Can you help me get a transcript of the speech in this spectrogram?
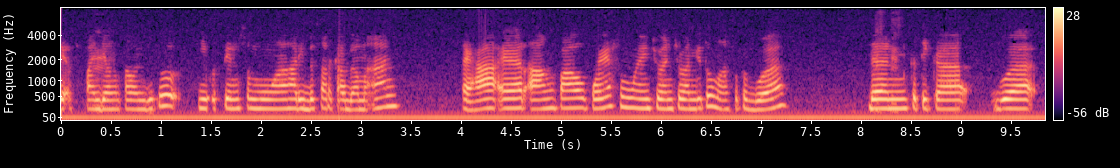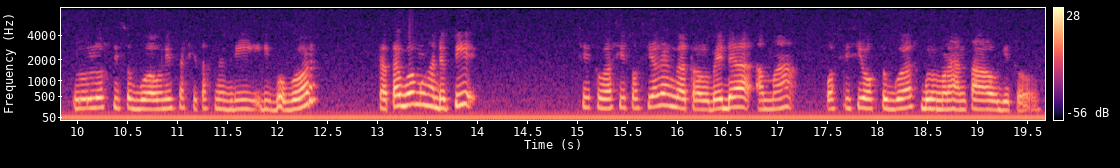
tiap sepanjang tahun gitu ngikutin semua hari besar keagamaan THR, angpau, pokoknya semua yang cuan-cuan gitu masuk ke gua. Dan ketika gua lulus di sebuah universitas negeri di Bogor ternyata gua menghadapi situasi sosial yang gak terlalu beda sama posisi waktu gua sebelum merantau gitu.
